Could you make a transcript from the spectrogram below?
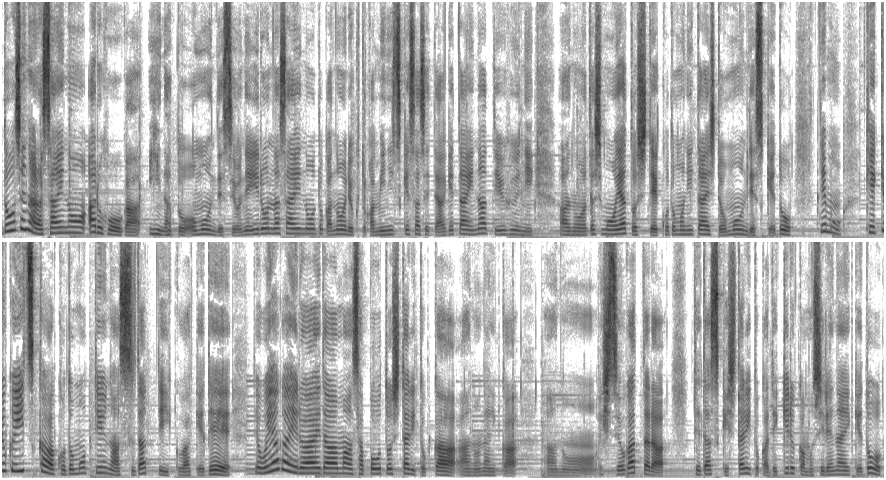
どうせなら才能ある方がいいなと思うんですよね。いろんな才能とか能力とか身につけさせてあげたいなっていうふうにあの私も親として子供に対して思うんですけどでも結局いつかは子供っていうのは巣立っていくわけでで親がいる間はまあサポートしたりとかあの何かあの必要があったら手助けしたりとかできるかもしれないけど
